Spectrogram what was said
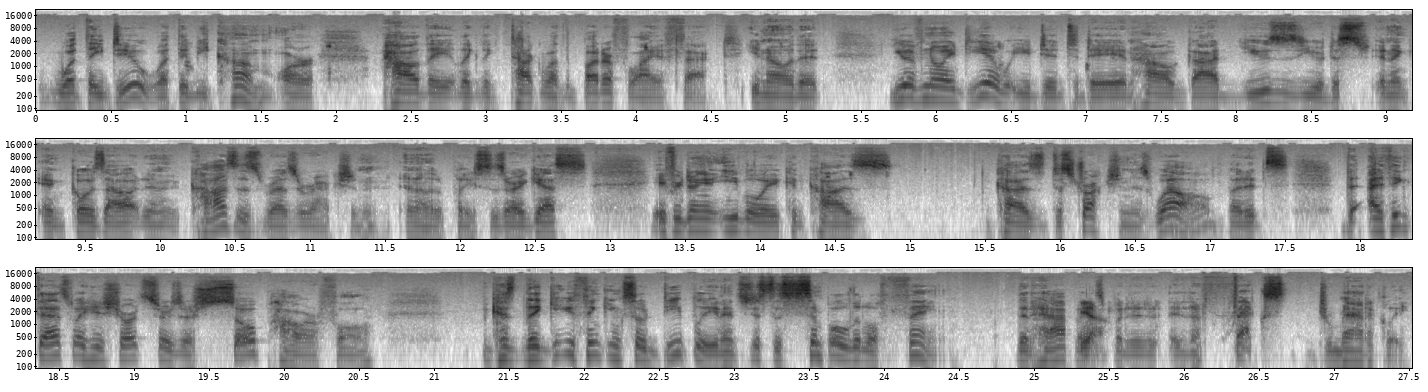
what they do, what they become, or how they like. They talk about the butterfly effect. You know that you have no idea what you did today and how God uses you to, and it, it goes out and it causes resurrection in other places. Or I guess if you're doing it evil way, it could cause cause destruction as well. But it's, th- I think that's why his short stories are so powerful because they get you thinking so deeply, and it's just a simple little thing that happens, Yeah. but it, it affects dramatically.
